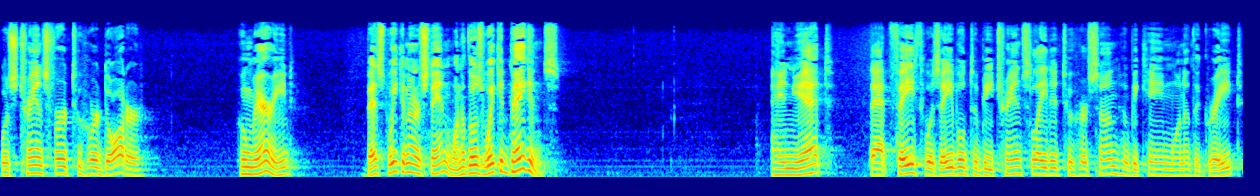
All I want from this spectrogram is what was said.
was transferred to her daughter, who married, best we can understand, one of those wicked pagans. And yet, that faith was able to be translated to her son, who became one of the great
